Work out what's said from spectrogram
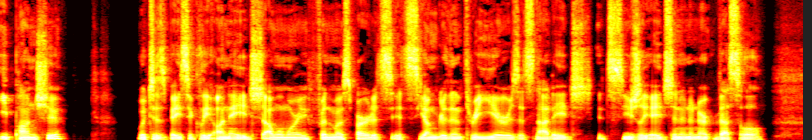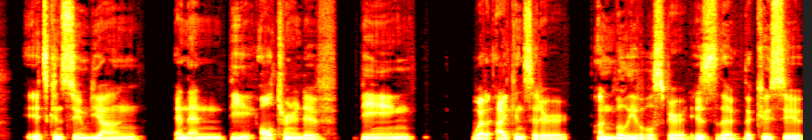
ippanshu, which is basically unaged awamori for the most part. It's it's younger than three years. It's not aged. It's usually aged in an inert vessel. It's consumed young, and then the alternative being what I consider unbelievable spirit is the the kusu,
